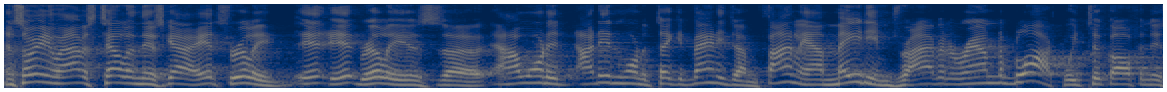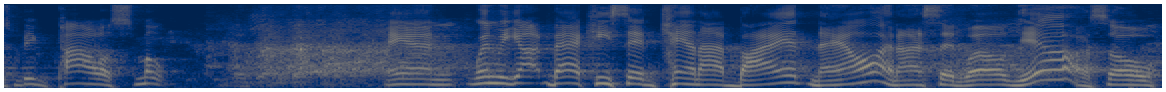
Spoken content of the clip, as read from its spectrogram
And so anyway, I was telling this guy, it's really, it, it really is, uh, I wanted, I didn't want to take advantage of him. Finally, I made him drive it around the block. We took off in this big pile of smoke. And when we got back, he said, can I buy it now? And I said, well, yeah. So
